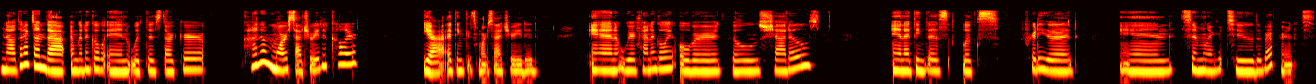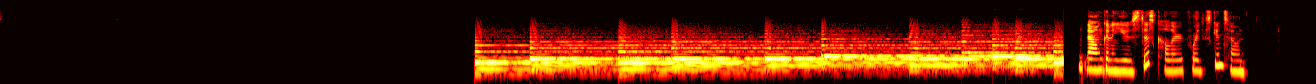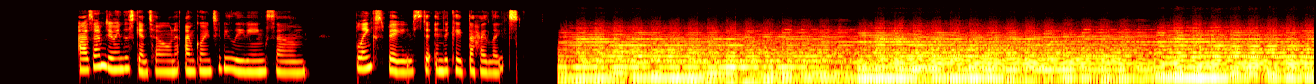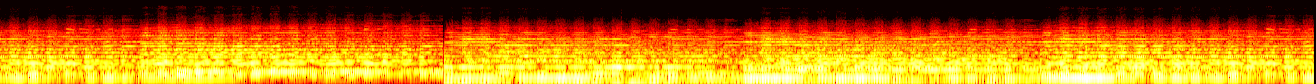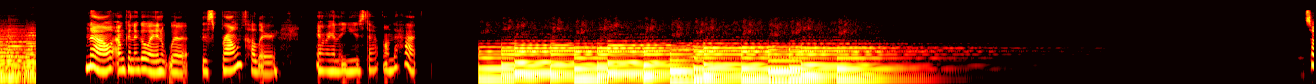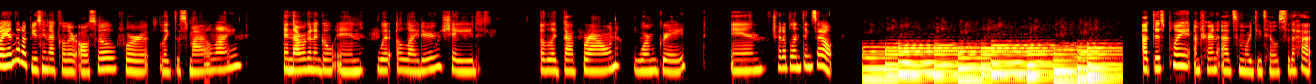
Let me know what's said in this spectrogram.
Now that I've done that, I'm going to go in with this darker, kind of more saturated color. Yeah, I think it's more saturated. And we're kind of going over those shadows. And I think this looks pretty good and similar to the reference. Now I'm going to use this color for the skin tone. As I'm doing the skin tone, I'm going to be leaving some blank space to indicate the highlights. I'm gonna go in with this brown color and we're gonna use that on the hat. So I ended up using that color also for like the smile line. And now we're gonna go in with a lighter shade of like that brown warm gray and try to blend things out. At this point, I'm trying to add some more details to the hat.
